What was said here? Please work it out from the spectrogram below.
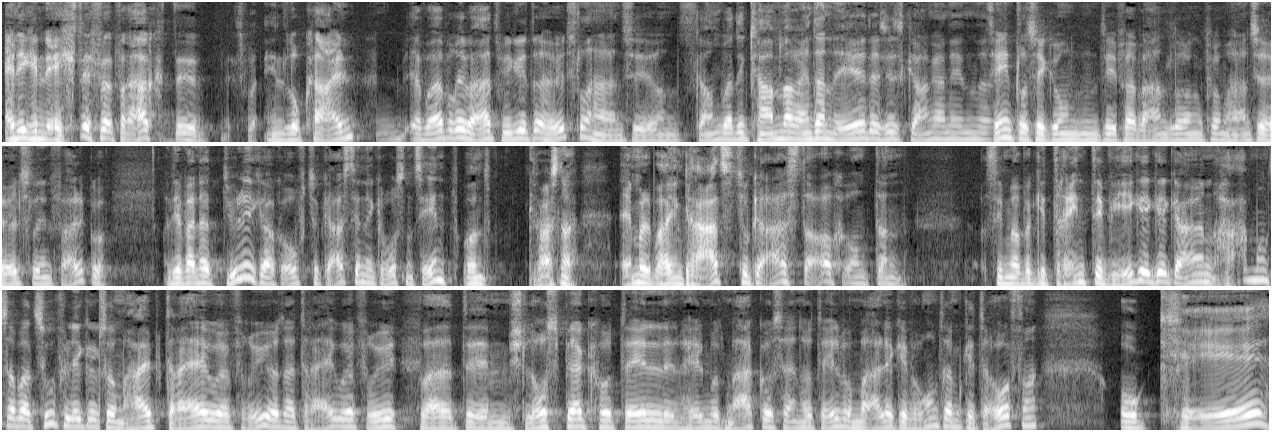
einige Nächte verbracht äh, in Lokalen. Er war privat wirklich der Hölzl-Hansi und dann war die Kamera in der Nähe, das ist gegangen in Zehntelsekunden, die Verwandlung vom Hansi Hölzl in Falco. Und er war natürlich auch oft zu Gast in den großen Szenen. Und ich weiß noch, einmal war ich in Graz zu Gast auch und dann sind wir aber getrennte Wege gegangen, haben uns aber zufällig so um halb drei Uhr früh oder drei Uhr früh vor dem Schlossberg Hotel, in Helmut Markus, ein Hotel, wo wir alle gewohnt haben, getroffen. Okay,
